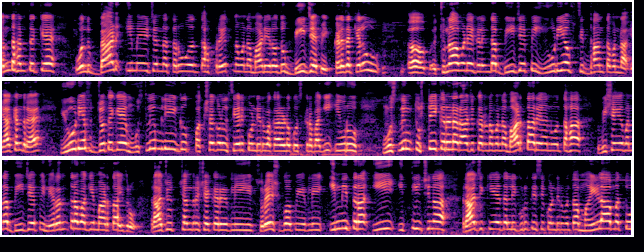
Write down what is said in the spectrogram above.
ಒಂದು ಹಂತಕ್ಕೆ ಒಂದು ಬ್ಯಾಡ್ ಇಮೇಜನ್ನು ತರುವಂತಹ ಪ್ರಯತ್ನವನ್ನು ಮಾಡಿರೋದು ಬಿ ಜೆ ಪಿ. ಕಳೆದ ಕೆಲವು ಚುನಾವಣೆಗಳಿಂದ ಬಿಜೆಪಿ ಯು ಡಿ ಎಫ್ ಸಿದ್ಧಾಂತವನ್ನ. ಯಾಕಂದ್ರೆ ಯು ಡಿ ಎಫ್ ಜೊತೆಗೆ ಮುಸ್ಲಿಂ ಲೀಗ್ ಪಕ್ಷಗಳು ಸೇರಿಕೊಂಡಿರುವ ಕಾರಣಕ್ಕೋಸ್ಕರವಾಗಿ ಇವರು ಮುಸ್ಲಿಂ ತುಷ್ಟೀಕರಣ ರಾಜಕಾರಣವನ್ನು ಮಾಡ್ತಾರೆ ಅನ್ನುವಂತಹ ವಿಷಯವನ್ನು ಬಿ ಜೆ ಪಿ ನಿರಂತರವಾಗಿ ಮಾಡ್ತಾ ಇದ್ರು. ರಾಜು ಚಂದ್ರಶೇಖರ್ ಇರಲಿ, ಸುರೇಶ್ ಗೋಪಿ ಇರಲಿ, ಇನ್ನಿತರ ಈ ಇತ್ತೀಚಿನ ರಾಜಕೀಯದಲ್ಲಿ ಗುರುತಿಸಿಕೊಂಡಿರುವಂತಹ ಮಹಿಳಾ ಮತ್ತು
